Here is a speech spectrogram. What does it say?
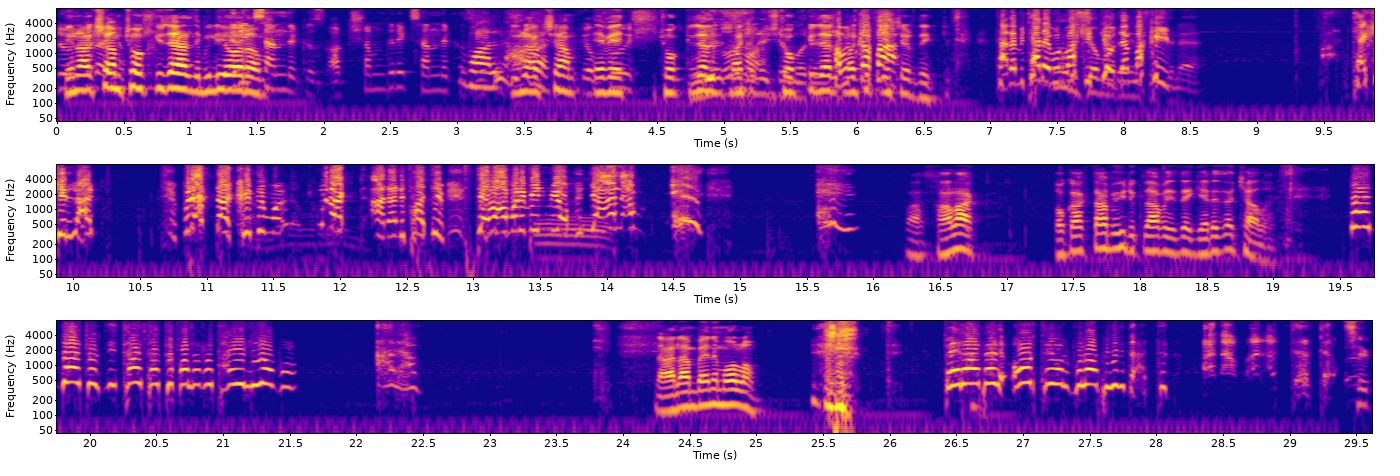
Dün akşam çok güzeldi Direkt biliyorum. sende kız. Akşam direkt sende kız. Vallahi. Dün akşam Yapıyor evet iş. çok güzel mu? vakit, çok güzel Havut vakit kafa. geçirdik. Sana bir tane vurmak istiyorum de bakayım. Çekil lan. Bırak lan kızımı. Bırak ananı satayım. Devamını bilmiyorum. Ya anam. Lan salak. Sokakta büyüdük la biz de gerizekalı. Ben daha çok nita tatı falan o tayılıyor mu? Anam. Nalan benim oğlum. Beraber orta yol bulabiliriz artık. Anam anam dır dır. Çek.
